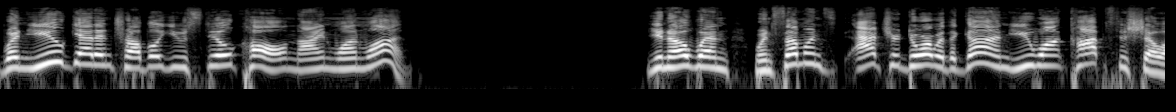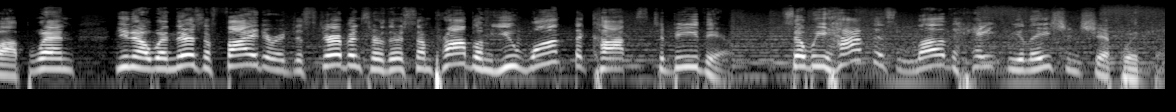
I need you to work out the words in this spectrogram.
When you get in trouble, you still call 911. You know, when when someone's at your door with a gun, you want cops to show up. When, you know, when there's a fight or a disturbance or there's some problem, you want the cops to be there. So we have this love-hate relationship with them.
